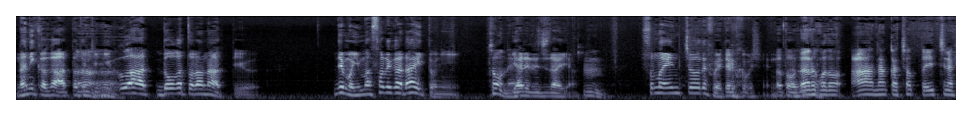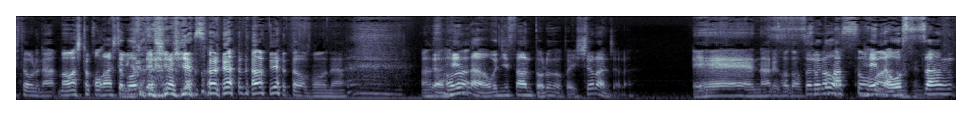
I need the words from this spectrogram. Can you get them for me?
何かがあった時に、うんうんうわ動画撮らなっていう。でも今それがライトにそうね。やれる時代やん、うんその延長で増えてるかもしれんな盗撮なるほど。ああなんかちょっとエッチな人おるな。回しとこう。回しとこうって。いやそれはダメやと思うな。変なおじさん撮るのと一緒なんじゃない？ええなるほど。それの発想も変なおっんさん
